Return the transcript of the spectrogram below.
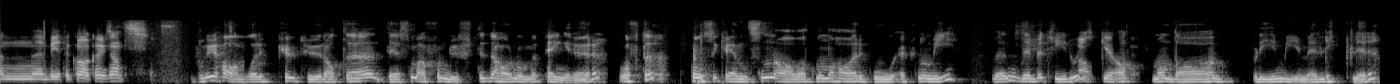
en bit av kaka. ikke sant? Vi har vår kultur at det, det som er fornuftig, det har noe med penger å gjøre. Ofte. Konsekvensen av at man har god økonomi. Men det betyr jo ikke at man da blir mye mer lykkeligere.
